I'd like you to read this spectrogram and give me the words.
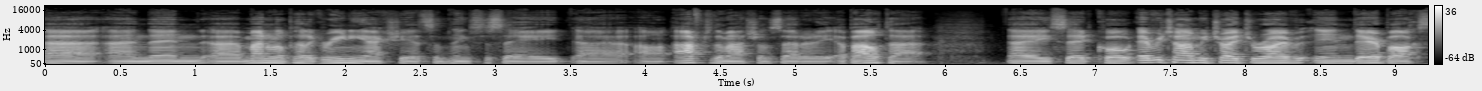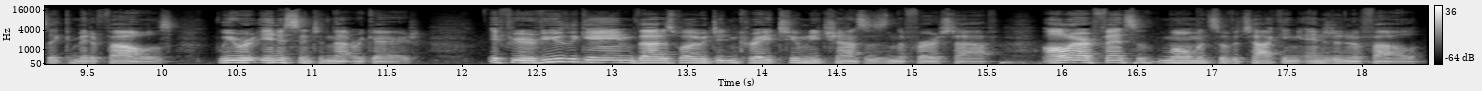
Uh, and then uh, Manuel Pellegrini actually had some things to say after the match on Saturday about that. He said, "quote Every time we tried to arrive in their box, they committed fouls. We were innocent in that regard. If you review the game, that is why we didn't create too many chances in the first half. All our offensive moments of attacking ended in a foul.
